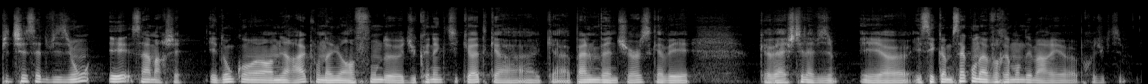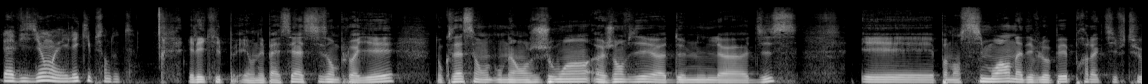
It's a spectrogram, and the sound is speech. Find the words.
pitcher, cette vision et ça a marché. Et donc un miracle, on a eu un fonds de, du Connecticut qui a, qui a Palm Ventures qui avait, qui avait acheté la vision. Et, euh, et c'est comme ça qu'on a vraiment démarré euh, Productive. La vision et l'équipe sans doute et l'équipe. Et on est passé à six employés. Donc ça, c'est on, est en juin, euh, janvier 2010. Euh, et pendant six mois, on a développé Productive 2.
